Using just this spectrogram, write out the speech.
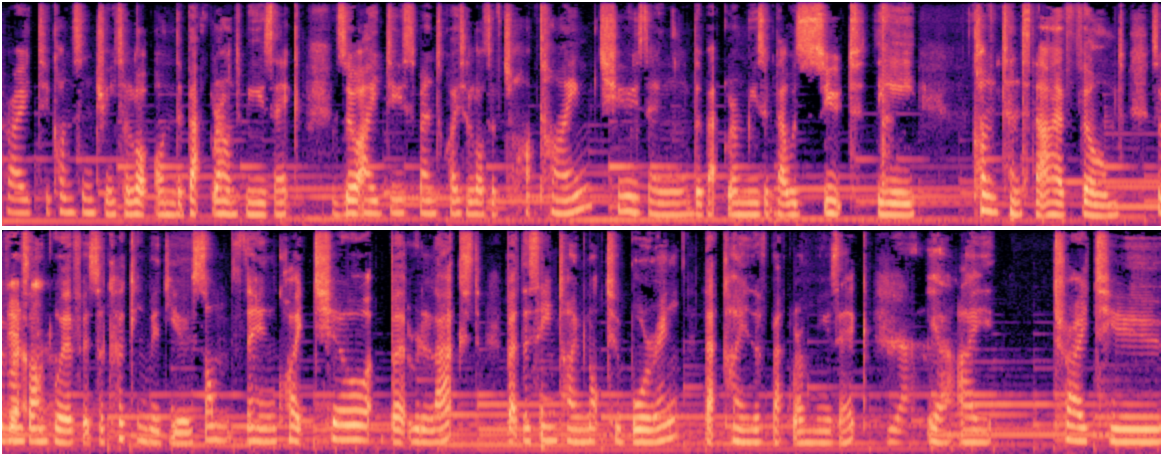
try to concentrate a lot on the background music. So i do spend quite a lot of time choosing the background music that would suit the content that i have filmed. So for Yeah. example if it's a cooking video something quite chill but relaxed but at the same time not too boring that kind of background music. Yeah. Yeah i try to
